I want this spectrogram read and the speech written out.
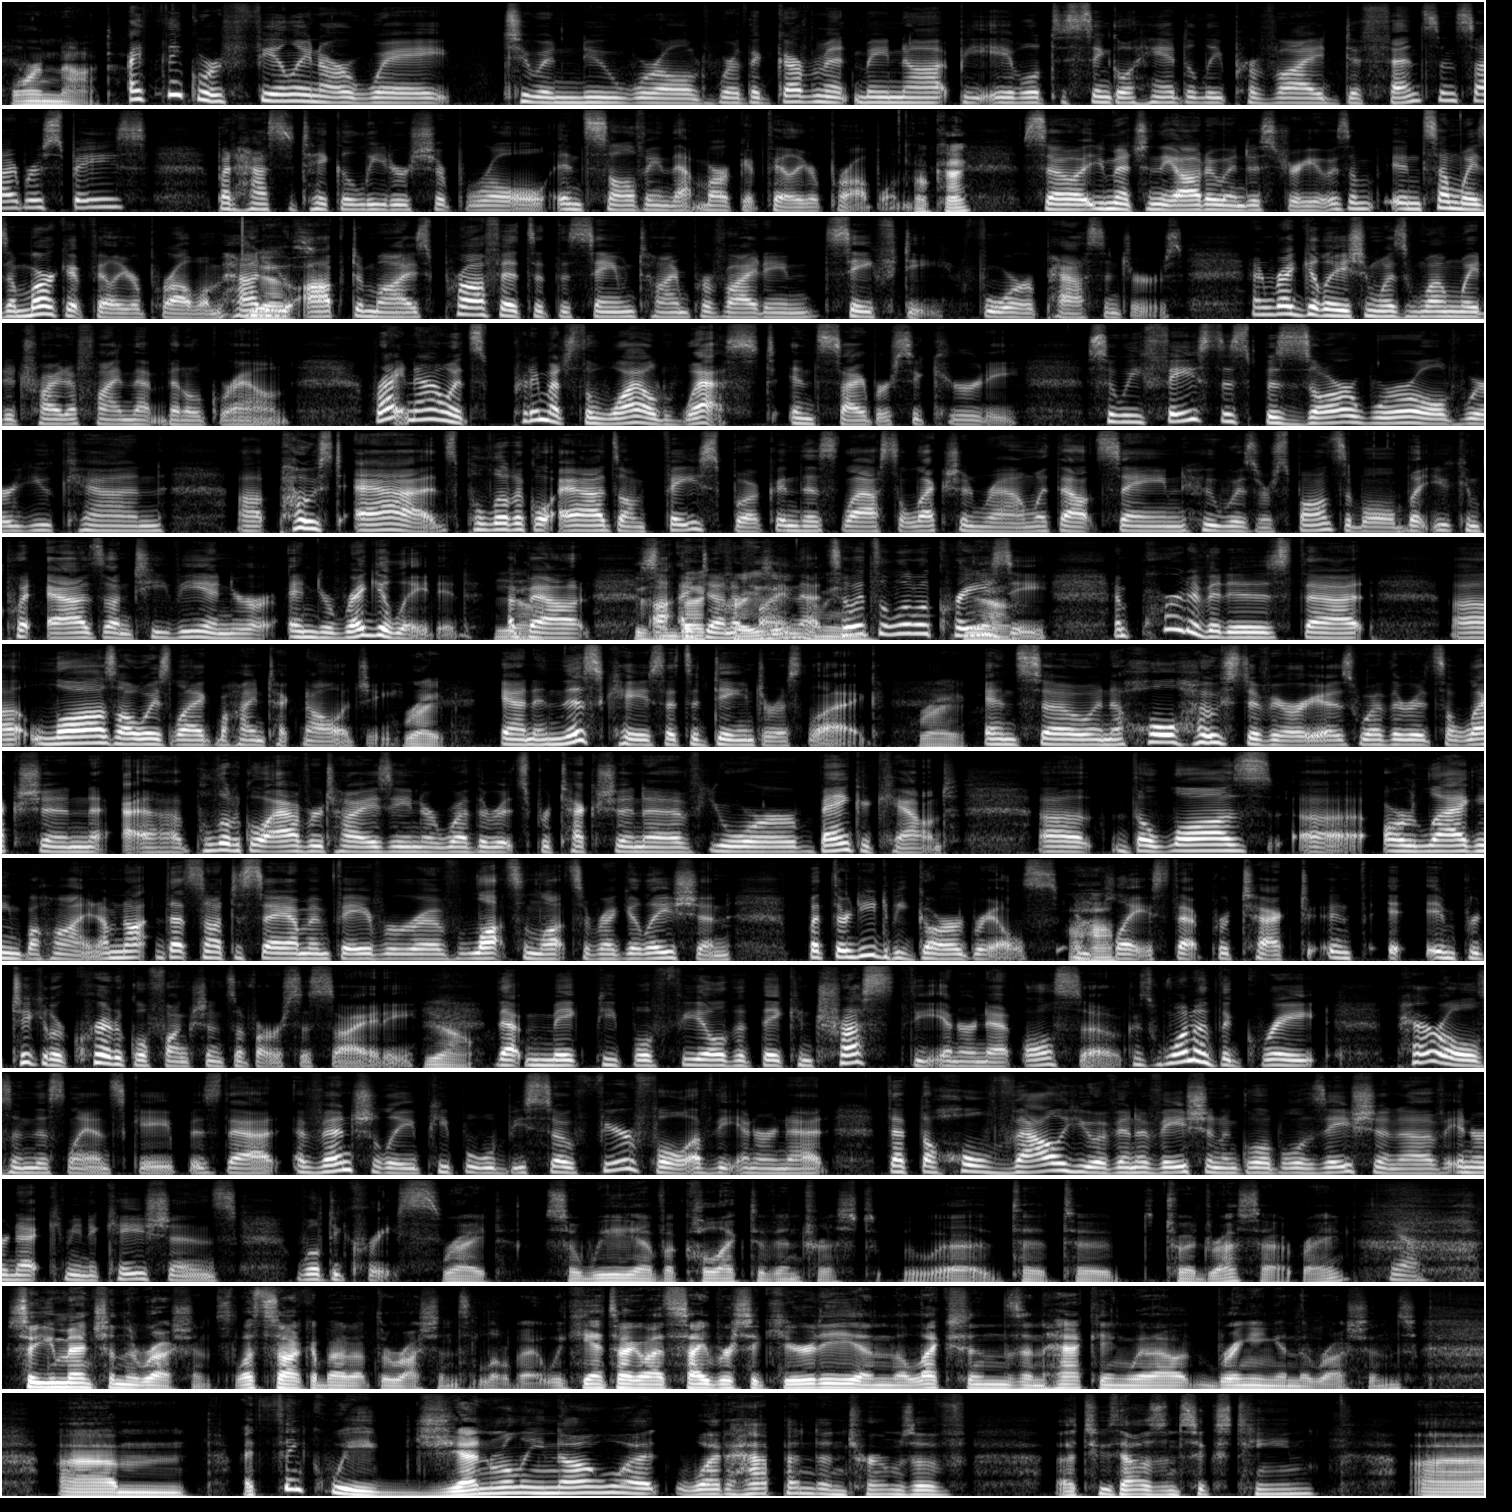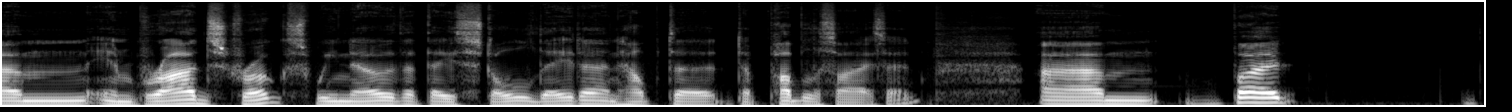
or not? I think we're feeling our way to a new world where the government may not be able to single handedly provide defense in cyberspace, but has to take a leadership role in solving that market failure problem. Okay. So you mentioned the auto industry. It was, a, in some ways, a market failure problem. How do you optimize profits at the same time providing safety for passengers? And regulation was one way to try to find that middle ground. Right now, it's pretty much the Wild West in cybersecurity. So we face this bizarre world where you can uh, post ads, political ads on Facebook in this last election round without saying who was responsible, but you can put ads on TV and you're and you're regulated yeah. about uh, that identifying crazy? that. I mean, so it's a little crazy. Yeah. And part of it is that uh, laws always lag behind technology. Right. And in this case, that's a dangerous lag. Right. And so, in a whole host of areas, whether it's election, uh, political advertising, or whether it's protection of your bank account, uh, the laws uh, are lagging behind. I'm not. That's not to say I'm in favor of lots and lots of regulation, but there need to be guardrails uh-huh. in place that protect, in, in particular, critical functions of our society. Yeah. That make people feel that they can trust the internet also. Because one of the great perils in this landscape is that eventually people will be so fearful of the internet that the whole value of innovation and globalization of internet communications will decrease. Right. So we have a collective interest uh, to, to, to address that, right? Yeah. So you mentioned the Russians. Let's talk about the Russians a little bit. We can't talk about cybersecurity and elections and hacking without bringing in the Russians. Um, I think we generally know what, what happened in terms of uh, 2016. Um, in broad strokes, we know that they stole data and helped to, to publicize it. Um, but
